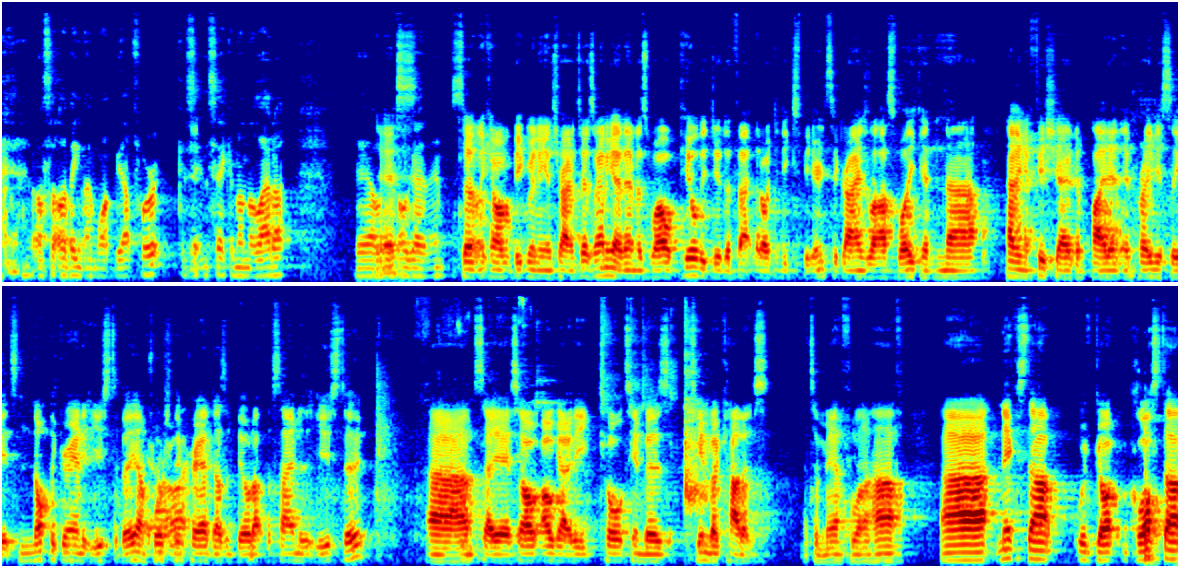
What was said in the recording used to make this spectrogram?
I think they might be up for it. Cause sitting second on the ladder. Yeah, I'll, Yes. I'll go them. certainly come up with a big win against Raymond Terrace. I'm going to go them as well, purely due to the fact that I did experience the Grange last week and uh, having officiated and played out there previously, it's not the ground it used to be. Unfortunately, the crowd doesn't build up the same as it used to. Um, so, yeah, so I'll, I'll go the tall timbers, timber cutters. That's a mouthful and a half. Uh, next up, we've got Gloucester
